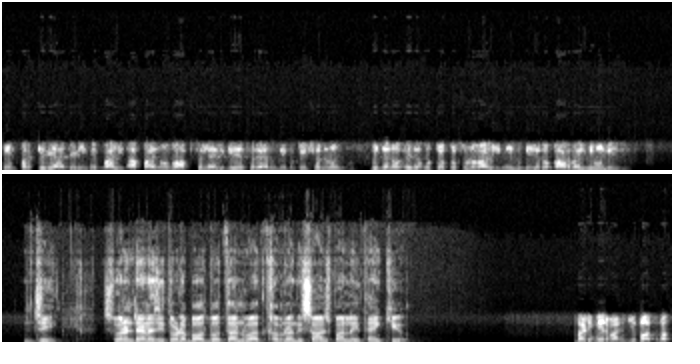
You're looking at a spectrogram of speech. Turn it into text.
ਵੀ ਪ੍ਰਕਿਰਿਆ ਜਿਹੜੀ ਵੀ ਭਾਈ ਆਪਾਂ ਇਹਨੂੰ ਵਾਪਸ ਲੈ ਲਈਏ ਇਸ ਰਹਿਮ ਦੀ ਪਟੀਸ਼ਨ ਨੂੰ ਵੀ ਜਦੋਂ ਇਹਦੇ ਉੱਤੇ ਕੋਈ ਸੁਣਵਾਈ ਨਹੀਂ ਹੁੰਦੀ ਜਦੋਂ ਕਾਰਵਾਈ ਨਹੀਂ ਹੁੰਦੀ ਜੀ। ਸਵਰਨ ਟੈਨਾ ਜੀ ਤੁਹਾਡਾ ਬਹੁਤ ਬਹੁਤ ਧੰਨਵਾਦ ਖਬਰਾਂ ਦੀ ਸਾਂਝ ਪਾਉਣ ਲਈ। ਥੈਂਕ ਯੂ ਬੜੀ ਮਿਹਰਬਾਨੀ ਜੀ ਬਹੁਤ ਬਹੁਤ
